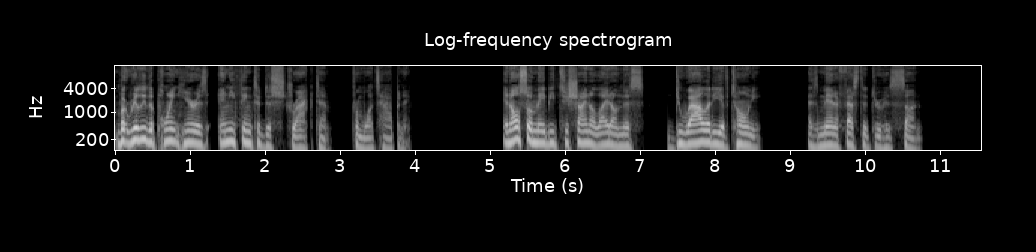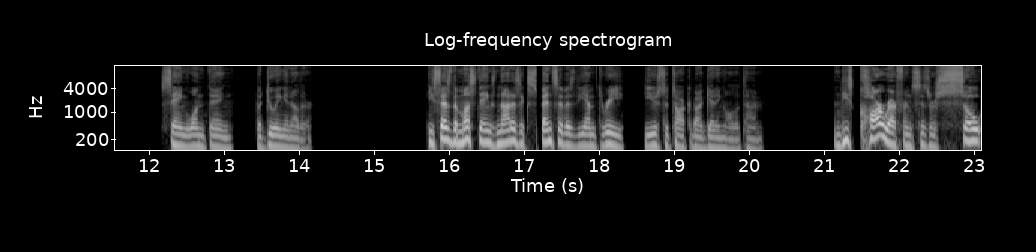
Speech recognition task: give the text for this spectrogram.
but really the point here is anything to distract him from what's happening. And also maybe to shine a light on this duality of Tony as manifested through his son, saying one thing but doing another. He says the Mustang's not as expensive as the M3 he used to talk about getting all the time. And these car references are so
